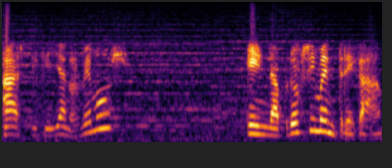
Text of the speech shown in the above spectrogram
Así que ya nos vemos en la próxima entrega.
